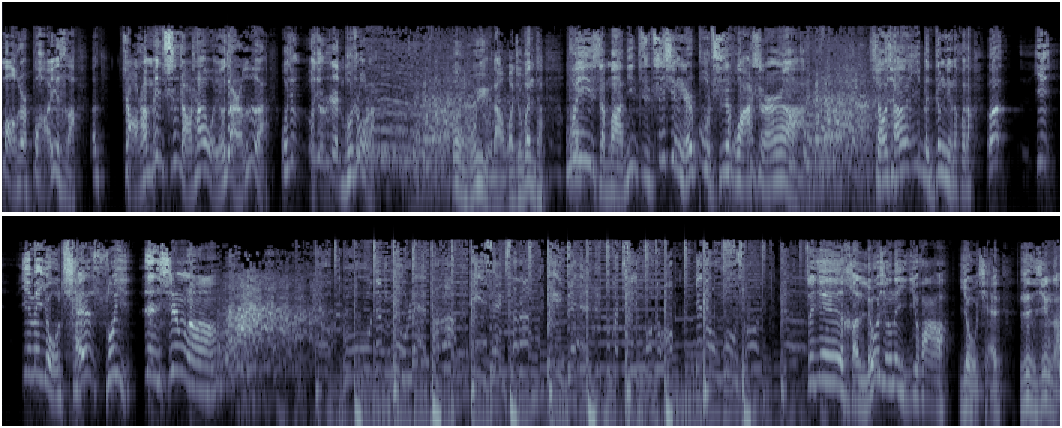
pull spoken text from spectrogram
茂哥，不好意思啊，呃，早上没吃早餐，我有点饿，我就我就忍不住了。我无语了，我就问他为什么你只吃杏仁不吃花生啊？小强一本正经的回答：呃，因为有钱所以任性啊。最近很流行的一句话啊有钱任性啊。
